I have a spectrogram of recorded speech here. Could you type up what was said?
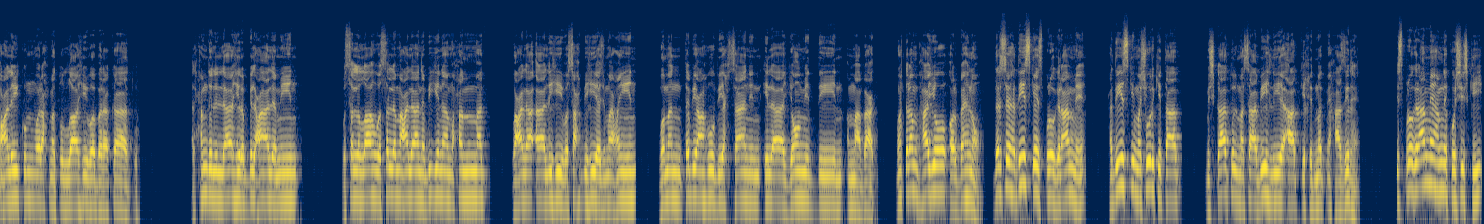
علیکم ورحمۃ اللہ وبرکاتہ الحمد للہ رب العالمین وصلی اللہ وسلم علی نبینا محمد وعلی آلہ وصحبہ اجمعین ومن تبعہ بإحسان الى یوم الدین اما بعد. محترم بھائیوں اور بہنوں، درس حدیث کے اس پروگرام میں حدیث کی مشہور کتاب مشکات المصابیح لیے آپ کی خدمت میں حاضر ہیں۔ اس پروگرام میں ہم نے کوشش کی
